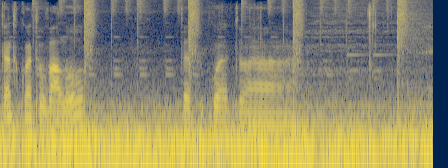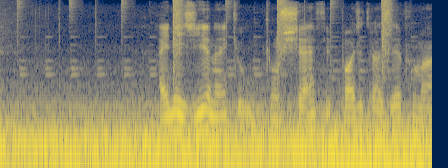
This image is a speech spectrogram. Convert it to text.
Tanto quanto o valor, tanto quanto a a energia né, que, o, que um chefe pode trazer para uma,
